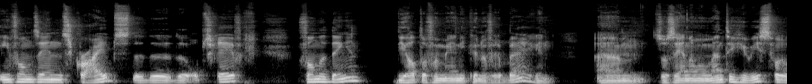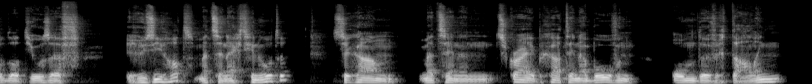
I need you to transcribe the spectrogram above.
een van zijn scribes, de, de, de opschrijver van de dingen, die had dat voor mij niet kunnen verbergen. Um, zo zijn er momenten geweest waarop dat Jozef ruzie had met zijn echtgenote. Ze gaan met zijn scribe gaat hij naar boven om de vertaling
